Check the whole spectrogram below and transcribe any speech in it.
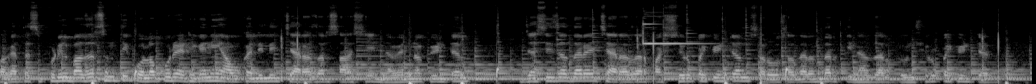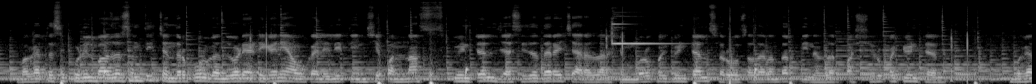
बघा तसं पुढील बाजार समिती कोल्हापूर या ठिकाणी अवकालेली चार हजार सहाशे नव्याण्णव क्विंटल जास्तीचा दर आहे चार हजार पाचशे रुपये क्विंटल सर्वसाधारण दर तीन हजार दोनशे रुपये क्विंटल. बघा तसे पुढील बाजार समिती चंद्रपूर गंजवड या ठिकाणी अवकालेली तीनशे पन्नास क्विंटल जास्तीचा दर आहे चार हजार शंभर रुपये क्विंटल सर्वसाधारण दर तीन हजार पाचशे रुपये क्विंटल. बघा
